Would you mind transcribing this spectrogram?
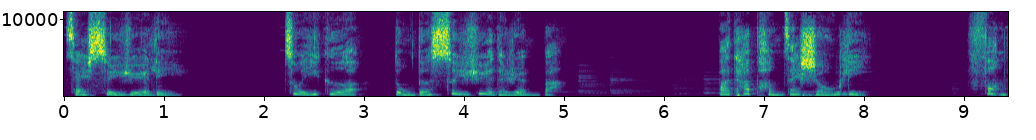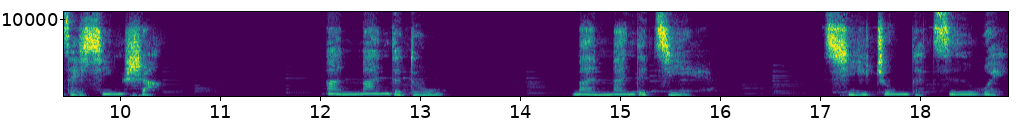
在岁月里，做一个懂得岁月的人吧。把它捧在手里，放在心上，慢慢的读，慢慢的解其中的滋味。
